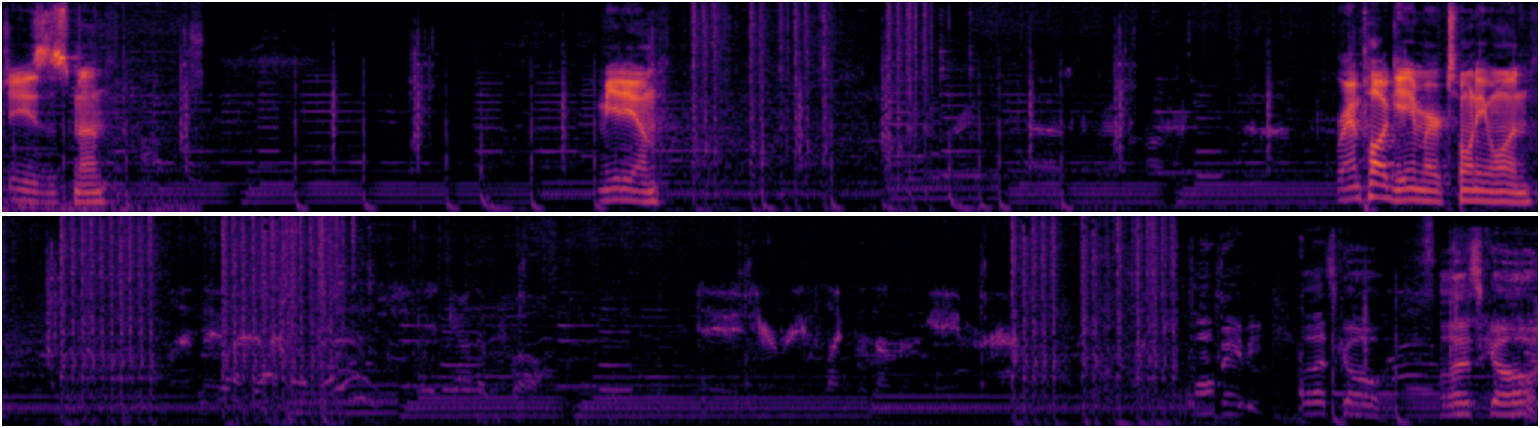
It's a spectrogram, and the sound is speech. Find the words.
Jesus, man. Medium. Grandpa Gamer 21. Let's go.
